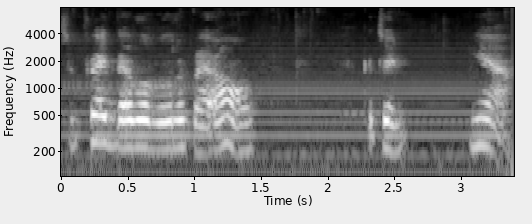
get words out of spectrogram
surprised I leveled up at all. To, yeah.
